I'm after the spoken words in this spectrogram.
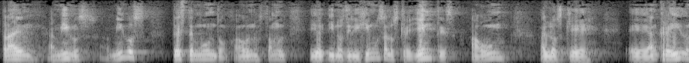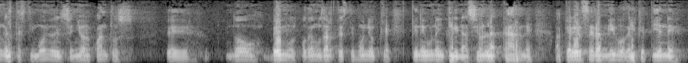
traen amigos, amigos de este mundo. Aún estamos y, nos dirigimos a los creyentes, aún a los que eh, han creído en el testimonio del Señor. ¿Cuántos, eh, no vemos, podemos dar testimonio que tiene una inclinación la carne a querer ser amigo del que tiene,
